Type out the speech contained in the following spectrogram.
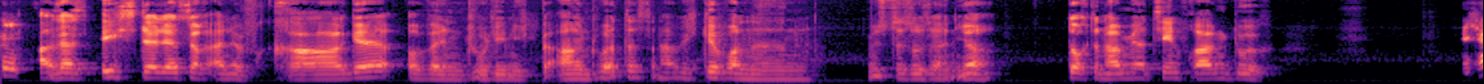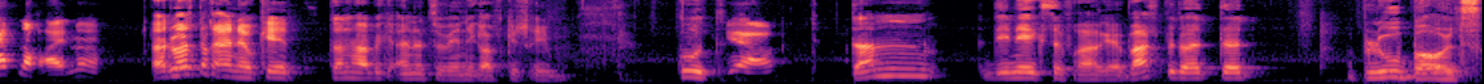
gut. Also ich stelle jetzt noch eine Frage, und wenn du die nicht beantwortest, dann habe ich gewonnen. Müsste so sein, ja. Doch, dann haben wir 10 Fragen durch. Ich habe noch eine. Ah, du hast noch eine, okay. Dann habe ich eine zu wenig aufgeschrieben. Gut, Ja. dann die nächste Frage. Was bedeutet Blue Balls?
